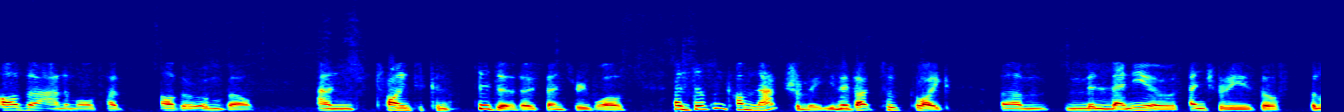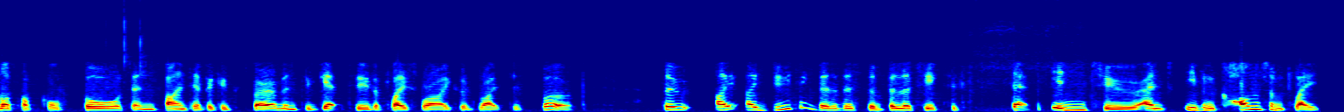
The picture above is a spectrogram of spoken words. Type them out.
other animals have other umwelts and trying to consider those sensory worlds, that doesn't come naturally. You know, that took like um, millennia or centuries of philosophical thought and scientific experiment to get to the place where I could write this book. So I, I do think that this ability to step into and even contemplate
